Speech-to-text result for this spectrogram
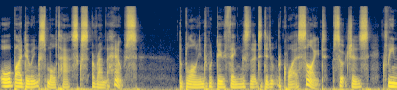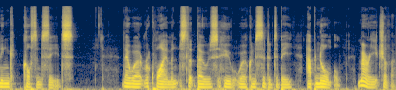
or by doing small tasks around the house. The blind would do things that didn't require sight, such as cleaning cotton seeds there were requirements that those who were considered to be abnormal marry each other.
